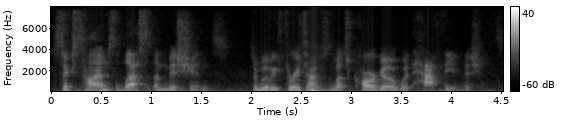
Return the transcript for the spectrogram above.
six times less emissions so moving three times as much cargo with half the emissions.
